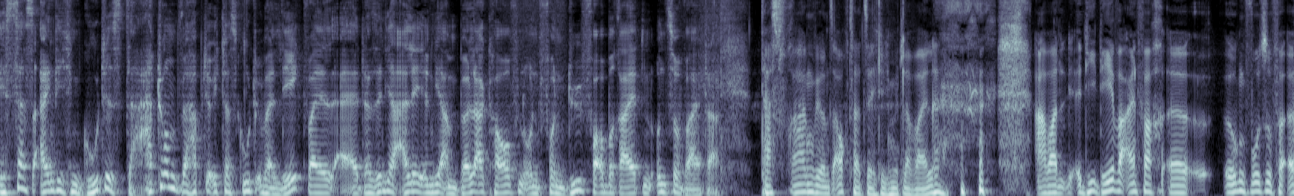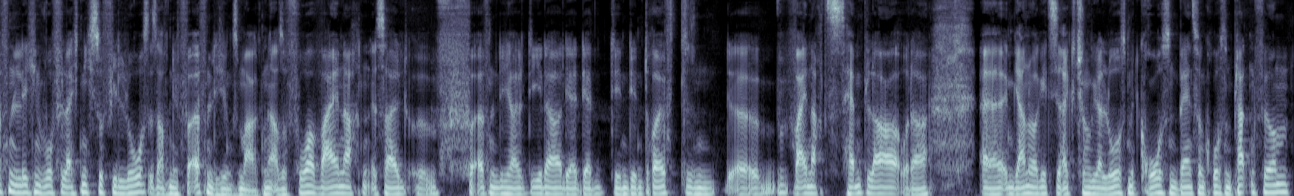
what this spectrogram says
Ist das eigentlich ein gutes Datum? Habt ihr euch das gut überlegt? Weil äh, da sind ja alle irgendwie am Böller kaufen und Fondue vorbereiten und so weiter. Das fragen wir uns auch tatsächlich mittlerweile. Aber die Idee war einfach, äh, irgendwo zu veröffentlichen, wo vielleicht nicht so viel los ist auf dem Veröffentlichungsmarkt. Ne? Also vor Weihnachten ist halt, äh, veröffentlicht halt jeder, der, der den, den 12. Äh, Weihnachtssampler oder äh, im Januar geht's direkt schon wieder los mit großen Bands und großen Plattenfirmen.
